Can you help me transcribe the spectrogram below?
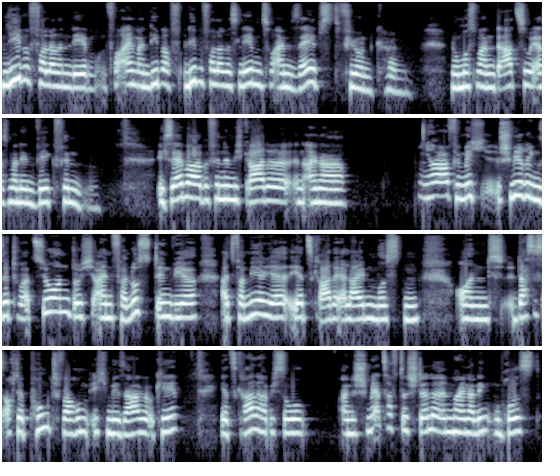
liebevolleren Leben und vor allem ein liebevolleres Leben zu einem selbst führen können. Nur muss man dazu erstmal den Weg finden. Ich selber befinde mich gerade in einer ja, für mich schwierigen Situation durch einen Verlust, den wir als Familie jetzt gerade erleiden mussten. Und das ist auch der Punkt, warum ich mir sage, okay, jetzt gerade habe ich so eine schmerzhafte Stelle in meiner linken Brust.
